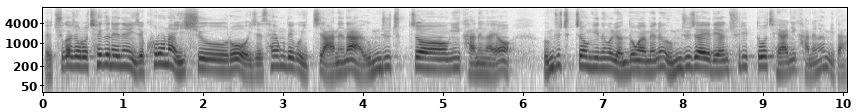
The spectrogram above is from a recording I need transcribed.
네, 추가적으로 최근에는 이제 코로나 이슈로 이제 사용되고 있지 않으나 음주 측정이 가능하여 음주 측정 기능을 연동하면 음주자에 대한 출입도 제한이 가능합니다.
